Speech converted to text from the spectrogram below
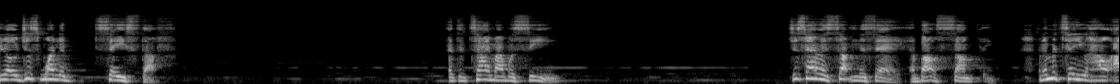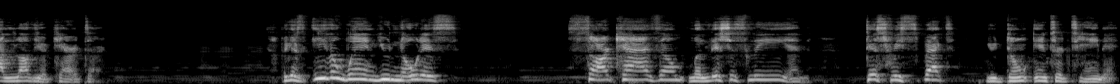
you know, just want to say stuff. At the time I was seeing, just having something to say about something. And going to tell you how I love your character. Because even when you notice sarcasm maliciously and disrespect, you don't entertain it.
